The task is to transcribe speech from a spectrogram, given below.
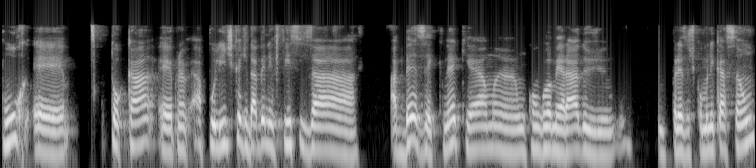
por é, tocar é, a política de dar benefícios a, a Bezek, né, que é uma, um conglomerado de empresas de comunicação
